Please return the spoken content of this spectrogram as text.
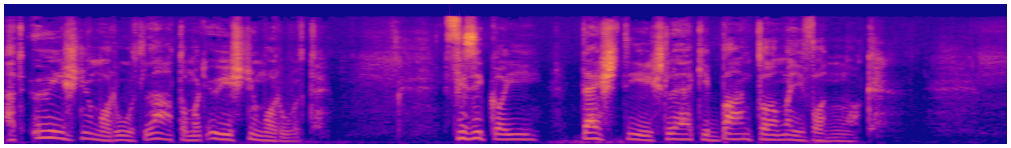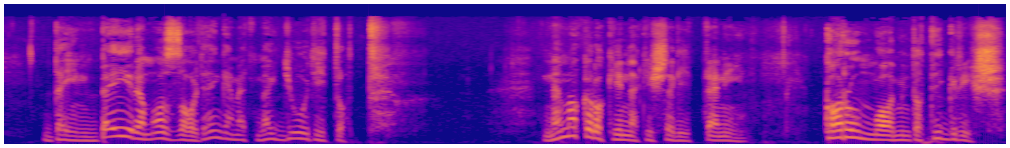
hát ő is nyomorult, látom, hogy ő is nyomorult. Fizikai, testi és lelki bántalmai vannak. De én beírem azzal, hogy engemet meggyógyított. Nem akarok én neki segíteni. Karommal, mint a tigris,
